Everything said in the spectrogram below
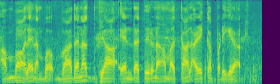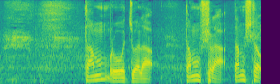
அம்பாலை நம்ம வதனத்யா என்ற திருநாமத்தால் அழைக்கப்படுகிறார். தம் ரோஜ்வலா தம்ஷ்ரா தம்ஷ்ரோ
